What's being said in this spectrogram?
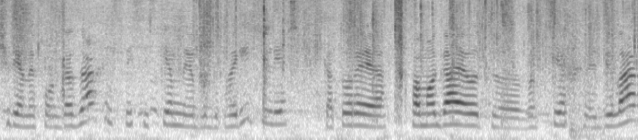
члены фонда захист и системные благотворители, которые помогают э, во всех делах.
